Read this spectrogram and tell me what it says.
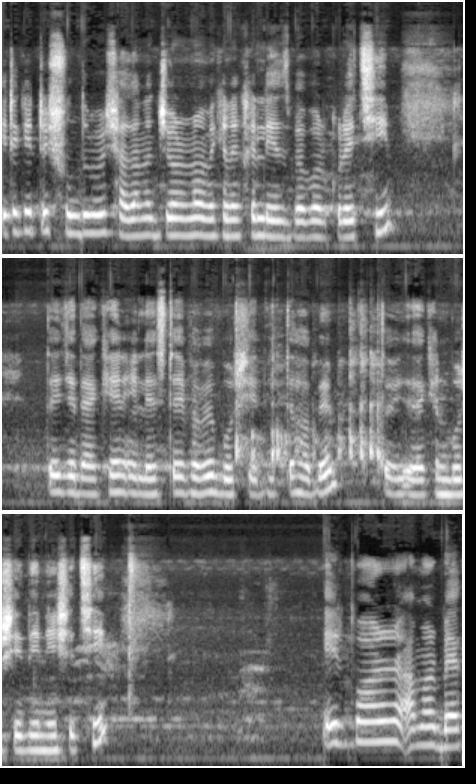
এটাকে একটা সুন্দরভাবে সাজানোর জন্য আমি এখানে একটা লেস ব্যবহার করেছি। তো এই যে দেখেন, এই লেসটা এভাবে বসিয়ে দিতে হবে। তো এই যে দেখেন, বসিয়ে দিয়ে নিয়ে এসেছি। এরপর আমার ব্যাক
